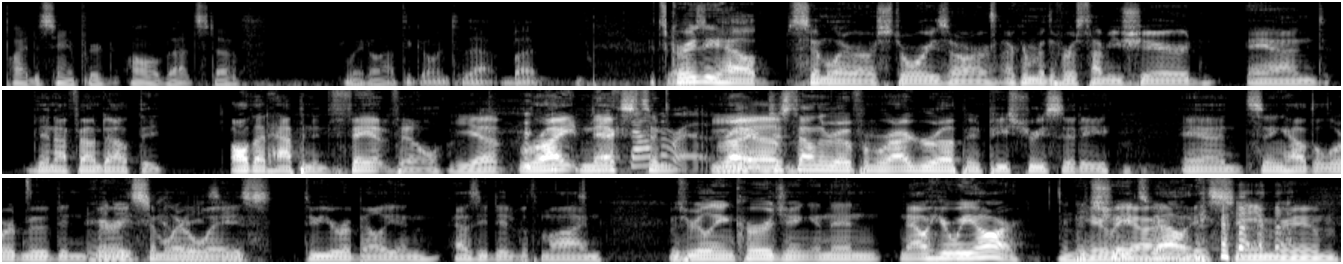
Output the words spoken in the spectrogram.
applied to Samford all of that stuff we don't have to go into that but It's Yeah. crazy how similar our stories are. I remember the first time you shared, and then I found out that all that happened in Fayetteville, yep right next to the right Yep. just down the road from where I grew up in Peachtree City. and seeing how the Lord moved in It very similar crazy. ways through your rebellion as He did with mine was really encouraging. And then now here we are. And It's here we Shades are Valley. in the same room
